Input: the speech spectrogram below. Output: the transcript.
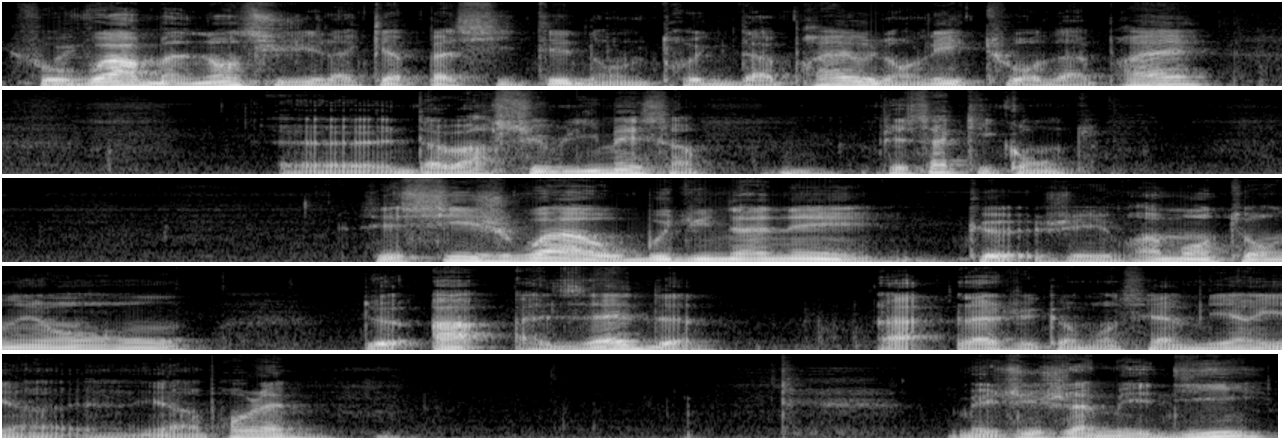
Il faut voir maintenant si j'ai la capacité dans le truc d'après ou dans les tours d'après euh, d'avoir sublimé ça. Hmm. C'est ça qui compte. C'est si je vois au bout d'une année que j'ai vraiment tourné en rond de A à Z, ah, là j'ai commencé à me dire il y, a, un problème. Mais j'ai jamais dit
